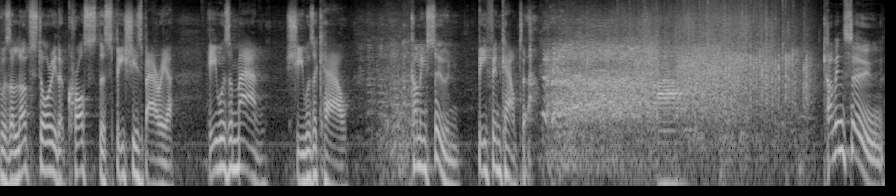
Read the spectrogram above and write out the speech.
It was a love story that crossed the species barrier. He was a man, she was a cow. Coming soon, Beef Encounter. Coming soon,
